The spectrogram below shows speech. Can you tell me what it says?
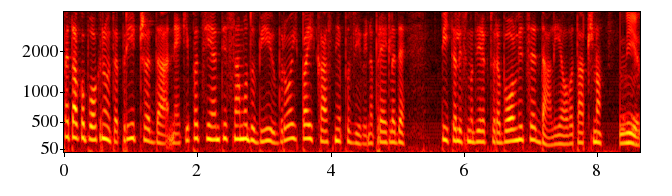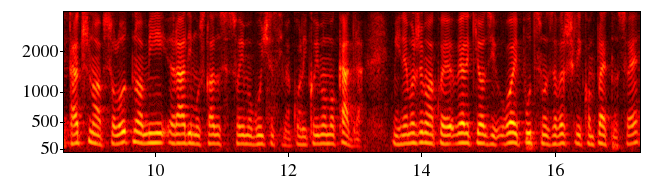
pa je tako pokrenuta priča da neki pacijenti samo dobijaju broj pa i kasnije pozivaju na preglede. Pitali smo direktora bolnice da li je ovo tačno. Nije tačno, apsolutno. Mi radimo u skladu sa svojim mogućnostima koliko imamo kadra. Mi ne možemo, ako je veliki odziv, ovaj put smo završili kompletno sve,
